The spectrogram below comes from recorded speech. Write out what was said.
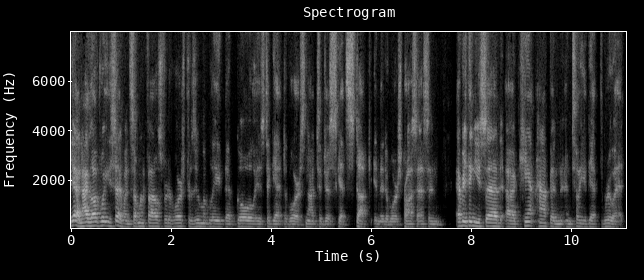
Yeah, and I love what you said. When someone files for divorce, presumably the goal is to get divorced, not to just get stuck in the divorce process. And everything you said uh, can't happen until you get through it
